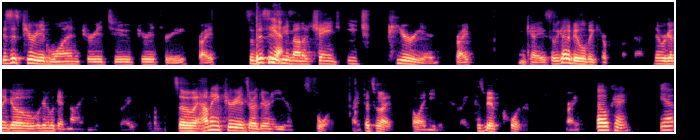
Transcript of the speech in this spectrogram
this is period one, period two, period three, right? So this is yes. the amount of change each period, right? Okay, so we got to be a little bit careful about that. Then we're going to go, we're going to look at nine years, right? So how many periods are there in a year? It's four, right? That's what I all I needed, right? Because we have quarter, right? Okay. Yeah.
